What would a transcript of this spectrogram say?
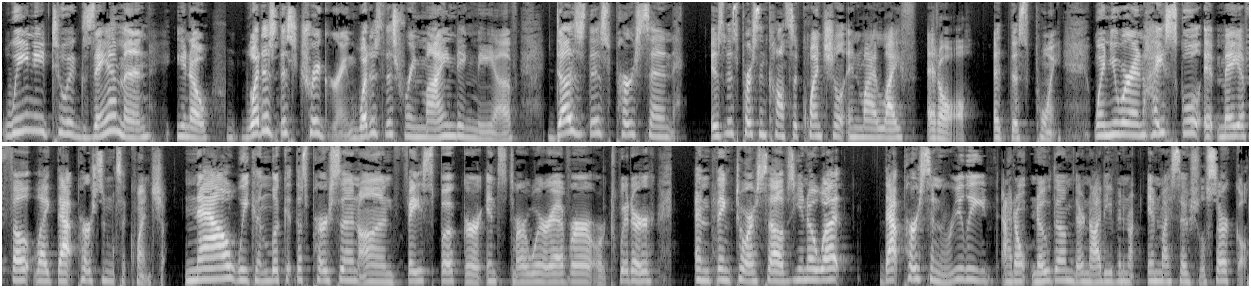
we need to examine, you know, what is this triggering? What is this reminding me of? Does this person, is this person consequential in my life at all? At this point, when you were in high school, it may have felt like that person was sequential. Now we can look at this person on Facebook or Instagram or wherever or Twitter and think to ourselves, you know what? That person really, I don't know them. They're not even in my social circle.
